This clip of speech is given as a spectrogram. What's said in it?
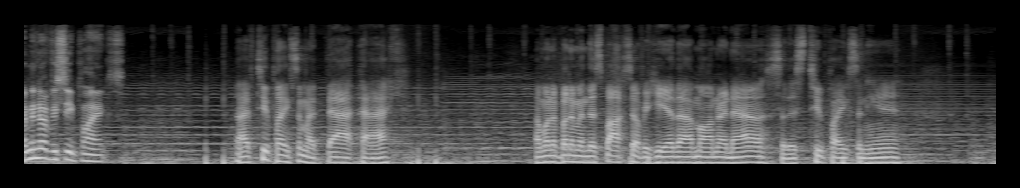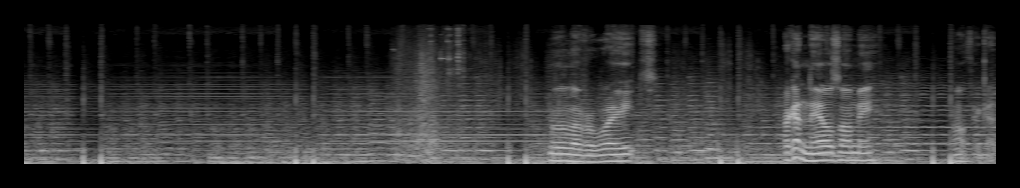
Let me know if you see planks. I have two planks in my backpack. I'm gonna put them in this box over here that I'm on right now. So there's two planks in here. A little overweight. I got nails on me. I don't think I do.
